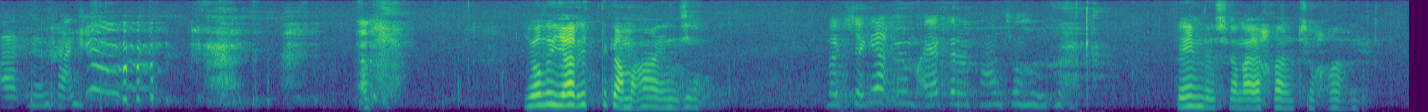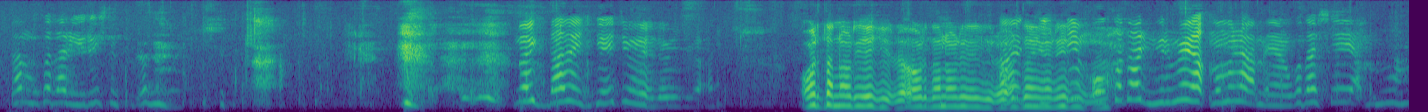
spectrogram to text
Yolu yar ettik ama ha ince. Bak şaka yapmıyorum ayaklarım falan çok ağrıyor. Benim de şu an ayaklarım çok ağrıyor. Ben bu kadar yürüyüştüm. Bak daha da geçmiyorum şu an. Oradan oraya yürü, oradan oraya yürü, Ama oradan oraya ciddiyim, yürü. O kadar yürüme yapmama rağmen yani o kadar şey yapmama rağmen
